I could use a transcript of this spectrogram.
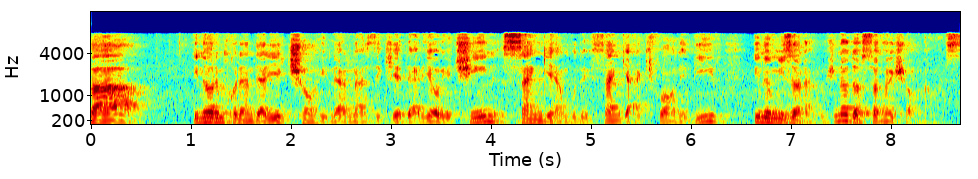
و اینا رو می‌کنن در یک چاهی در نزدیکی دریای چین. سنگ هم بوده سنگ اکوان دیو. اینو می‌ذارن روش. اینا داستان های شاهنامه است.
